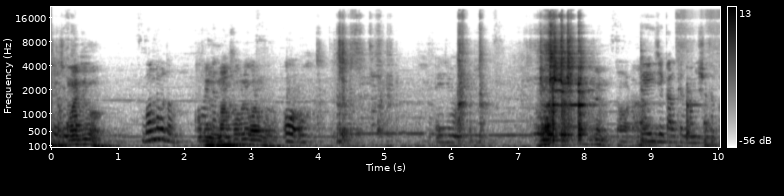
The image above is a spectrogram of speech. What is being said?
সেই জন্য। বন্ধ করে দাও মাংসগুলো গরম করো। ও ও। এই যে এই যে কালকের মাংস দেখো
